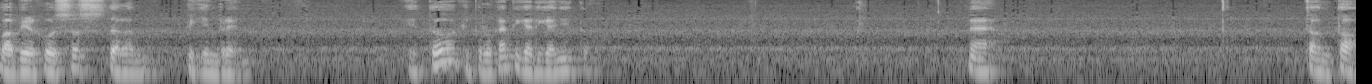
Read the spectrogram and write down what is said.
wabil khusus dalam bikin brand. Itu diperlukan tiga-tiganya itu. Nah, contoh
